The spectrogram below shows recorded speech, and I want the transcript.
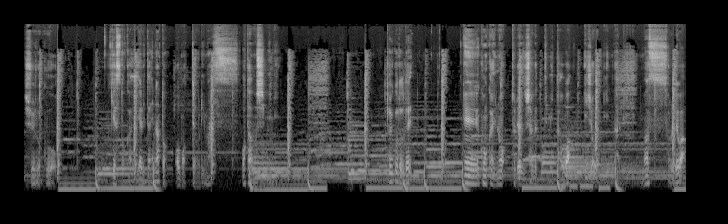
収録をゲスト会やりたいなと思っております。お楽しみに。ということで、えー、今回のとりあえず喋ってみたは以上になります。それでは、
